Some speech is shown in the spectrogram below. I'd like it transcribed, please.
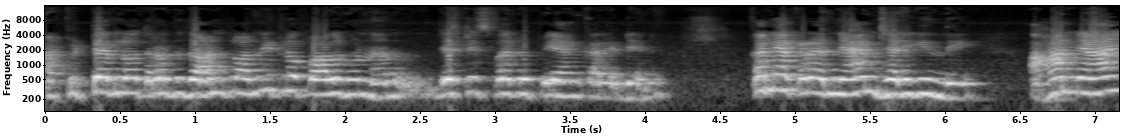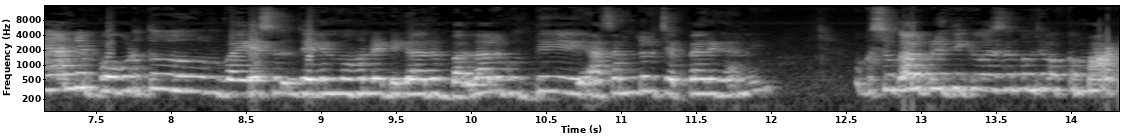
ఆ ట్విట్టర్లో తర్వాత దాంట్లో అన్నిట్లో పాల్గొన్నాను. జస్టిస్ ఫర్ ప్రియాంక రెడ్డి అని. కానీ అక్కడ న్యాయం జరిగింది. ఆ న్యాయాన్ని పొగుడుతూ వైఎస్ జగన్మోహన్ రెడ్డి గారు బల్లాలు గుద్ది అసెంబ్లీలో చెప్పారు కానీ ఒక సుగాల ప్రీతికి కోసం కొంచెం ఒక మాట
